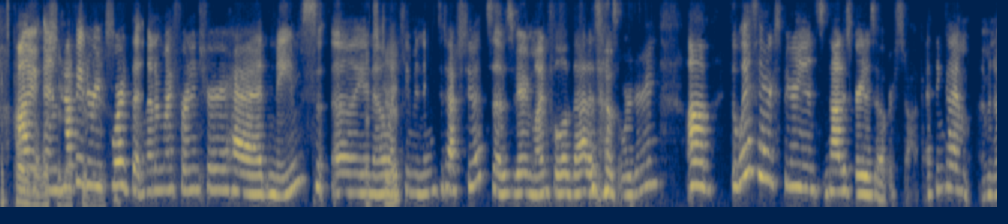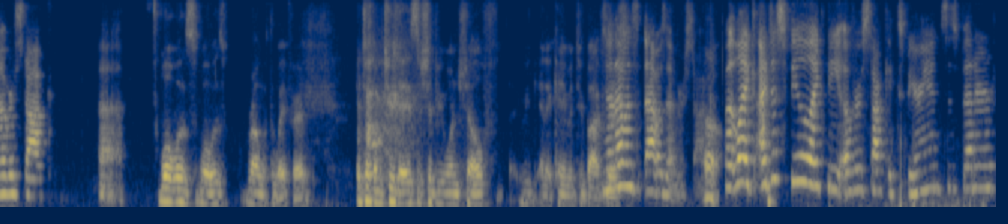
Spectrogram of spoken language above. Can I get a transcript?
That's part I of the am happy activities. to report that none of my furniture had names, uh, you That's know, like human names attached to it. So I was very mindful of that as I was ordering. Um, the Wayfair experience not as great as Overstock. I think I'm I'm an Overstock. Uh, What was what was wrong with the Wayfair? It took them two days to ship you one shelf, and it came in two boxes. no, that was that was Overstock. Oh. But like, I just feel like the Overstock experience is better.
